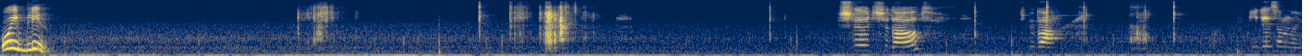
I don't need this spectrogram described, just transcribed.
Ой, блін! Пішли от сюди от. Сюди. Іди за мною.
